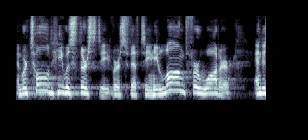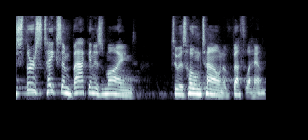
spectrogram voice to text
And we're told he was thirsty, verse 15. He longed for water, and his thirst takes him back in his mind to his hometown of Bethlehem.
